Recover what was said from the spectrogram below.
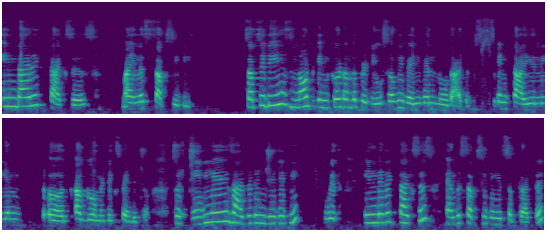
indirect taxes minus subsidy subsidy is not incurred on the producer. We very well know that. It's entirely in uh, a government expenditure. So gva is added in gdp with indirect taxes and the subsidy is subtracted.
